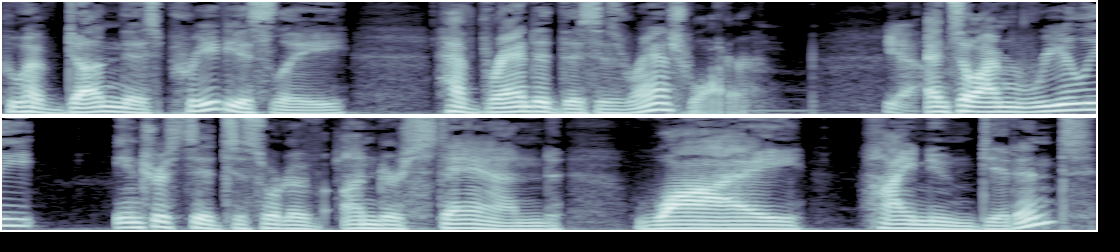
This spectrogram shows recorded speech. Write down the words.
who have done this previously have branded this as ranch water yeah. And so I'm really interested to sort of understand why High Noon didn't.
